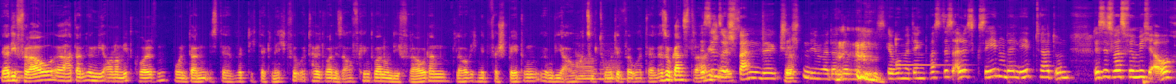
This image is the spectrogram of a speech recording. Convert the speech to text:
Ja, die Frau äh, hat dann irgendwie auch noch mitgeholfen und dann ist der wirklich der Knecht verurteilt worden, ist aufgehängt worden und die Frau dann, glaube ich, mit Verspätung irgendwie auch zum Tode verurteilt. Also ganz tragisch. Das sind so alles. spannende Geschichten, die man dann da wo man denkt, was das alles gesehen und erlebt hat. Und das ist was für mich auch,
